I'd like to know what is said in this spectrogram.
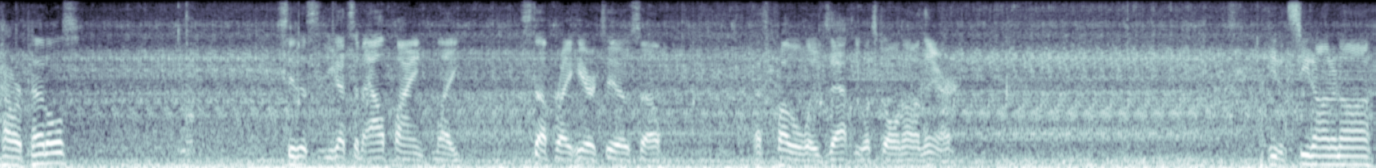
Power pedals. See this, you got some Alpine like stuff right here too, so that's probably exactly what's going on there. Heated seat on and off,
